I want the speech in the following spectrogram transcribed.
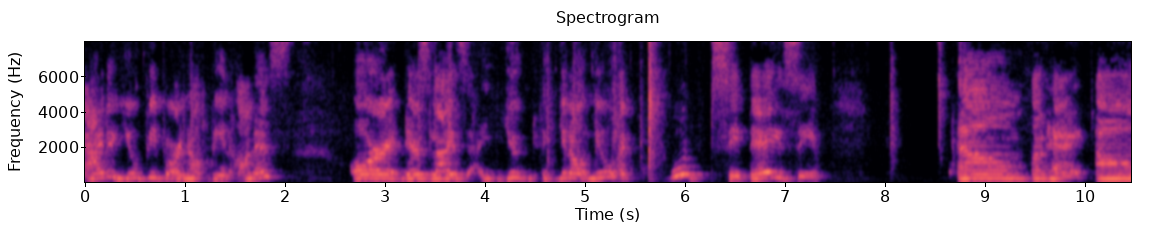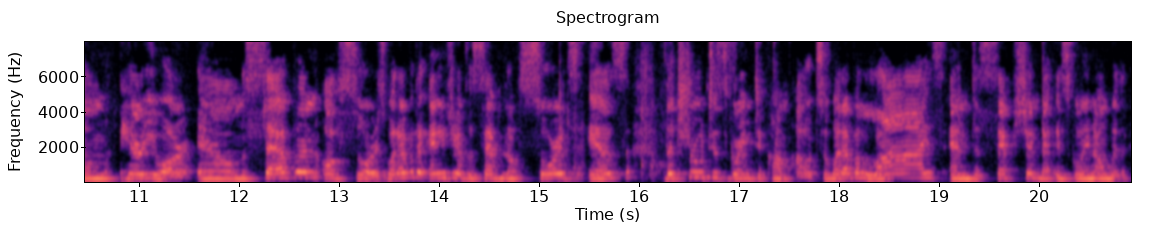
either you people are not being honest or there's lies. You you know you whoopsie daisy. Um okay um here you are. Um seven of swords whatever the energy of the seven of swords is the truth is going to come out. So whatever lies and deception that is going on with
